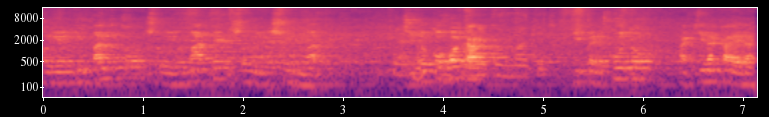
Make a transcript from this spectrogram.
sonido timpánico, sonido mate, sonido submate. Si yo cojo acá y percuto aquí la cadera,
